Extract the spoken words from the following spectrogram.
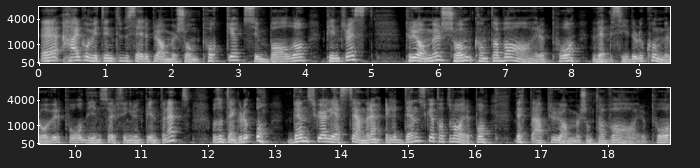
Eh, her kommer vi til å introdusere programmer som Pocket, Symbalo, Pinterest, programmer som kan ta vare på websider du kommer over på din surfing rundt på internett, og så tenker du, åh, den skulle jeg lest senere, eller den skulle jeg tatt vare på. Dette er programmer som tar vare på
